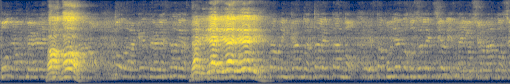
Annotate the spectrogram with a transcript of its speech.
Monta va a pegar el Vamos. Toda la gente en el estadio está Dale, dale, dale, dale. Está brincando, está alentando, está apoyando a su selección y está ilusionándose.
